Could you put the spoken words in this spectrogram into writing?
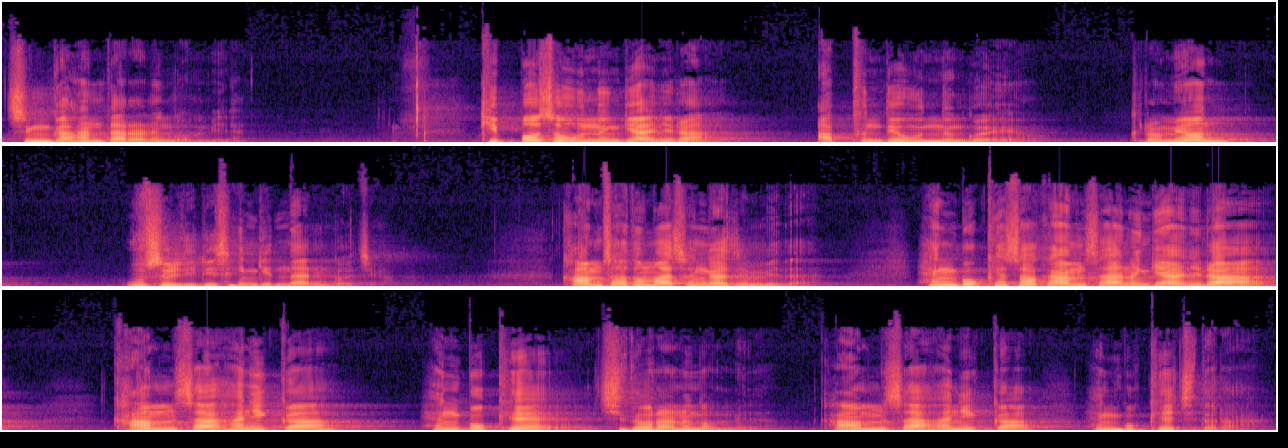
증가한다라는 겁니다. 기뻐서 웃는 게 아니라 아픈데 웃는 거예요. 그러면 웃을 일이 생긴다는 거죠. 감사도 마찬가지입니다. 행복해서 감사하는 게 아니라 감사하니까 행복해지더라는 겁니다. 감사하니까 행복해지더라.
